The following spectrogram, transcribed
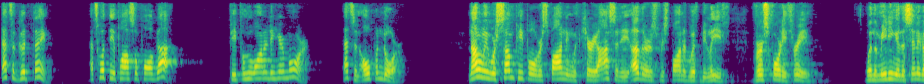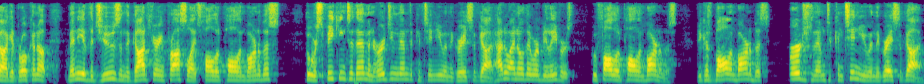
That's a good thing. That's what the apostle Paul got. People who wanted to hear more. That's an open door. Not only were some people responding with curiosity, others responded with belief. Verse 43. When the meeting of the synagogue had broken up, many of the Jews and the God-fearing proselytes followed Paul and Barnabas, who were speaking to them and urging them to continue in the grace of God. How do I know they were believers who followed Paul and Barnabas? Because Paul and Barnabas urged them to continue in the grace of God,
